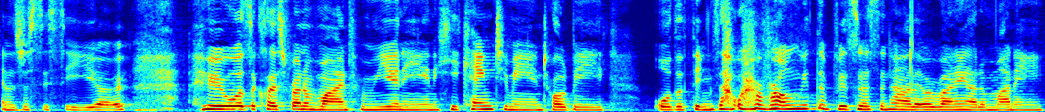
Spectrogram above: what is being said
and it was just the CEO who was a close friend of mine from uni and he came to me and told me all the things that were wrong with the business and how they were running out of money.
